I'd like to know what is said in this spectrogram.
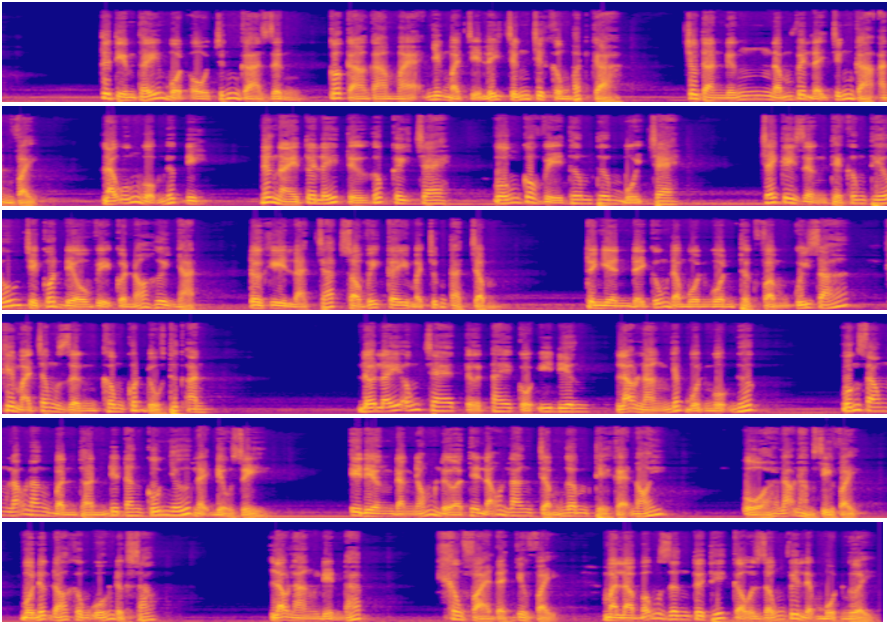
Tôi tìm thấy một ổ trứng gà rừng, Có cả gà mẹ nhưng mà chỉ lấy trứng chứ không bắt gà. Chúng ta nướng nấm với lại trứng gà ăn vậy. Là uống ngụm nước đi. Nước này tôi lấy từ gốc cây tre, Uống có vị thơm thơm mùi tre. Trái cây rừng thì không thiếu, Chỉ có điều vị của nó hơi nhạt, Đôi khi là chát so với cây mà chúng ta chậm. Tuy nhiên đây cũng là một nguồn thực phẩm quý giá, Khi mà trong rừng không có đủ thức ăn. Đỡ lấy ống tre từ tay của y điêng, Lão làng nhấp một ngụm nước. Uống xong, lão lang bần thần như đang cố nhớ lại điều gì. Y điêng đang nhóm lửa thấy lão lang trầm ngâm thì khẽ nói, Ủa, lão làm gì vậy? Bộ nước đó không uống được sao? Lão lang liền đáp, Không phải là như vậy, Mà là bỗng dưng tôi thấy cậu giống với lại một người.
